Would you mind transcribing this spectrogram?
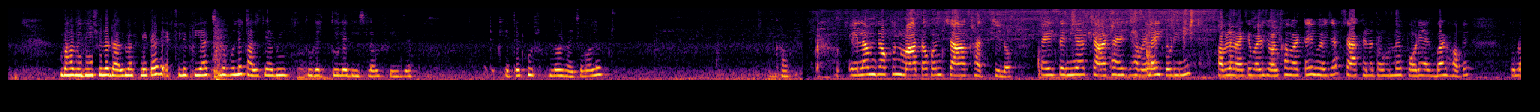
ভাবি দিয়েছিল ডাল মাখনিটা অ্যাকচুয়ালি পেঁয়াজ ছিল বলে কালকে আমি তুলে তুলে দিয়েছিলাম ফ্রিজে এটা খেতে খুব সুন্দর হয়েছে বলো। খাও। এলাম যখন মা তখন চা খাচ্ছিল। তাই সে নিয়ে আর চা ঠায় ঝামেলাই করিনি। ভাবলাম একেবারে জলখাবারটাই হয়ে যাক চা খেলে তখন পরে একবার হবে। কোনো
